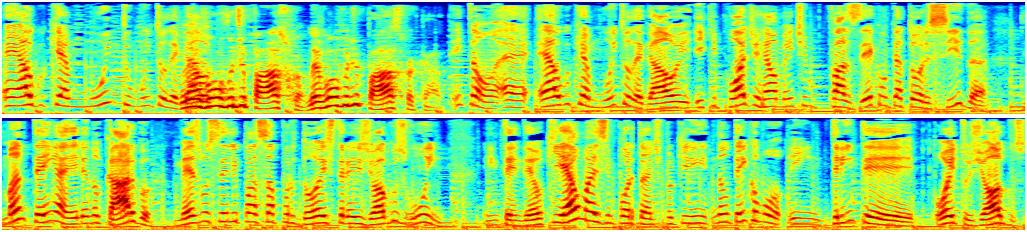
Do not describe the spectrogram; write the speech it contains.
é algo que é muito, muito legal. Levou ovo de Páscoa, levou ovo de Páscoa, cara. Então, é, é algo que é muito legal e, e que pode realmente fazer com que a torcida mantenha ele no cargo, mesmo se ele passar por dois, três jogos ruins. Entendeu? Que é o mais importante, porque não tem como em 38 jogos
